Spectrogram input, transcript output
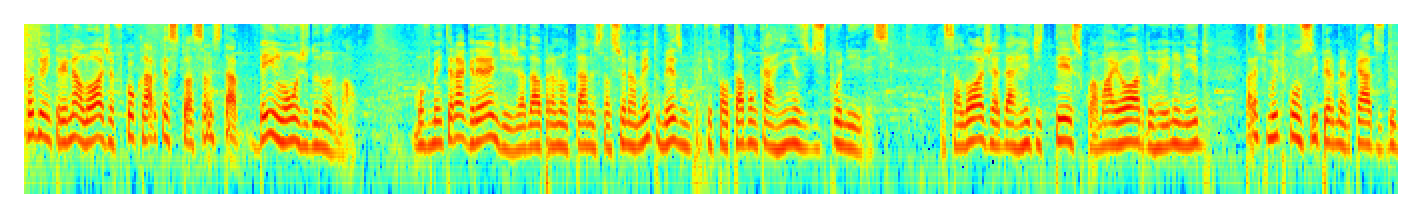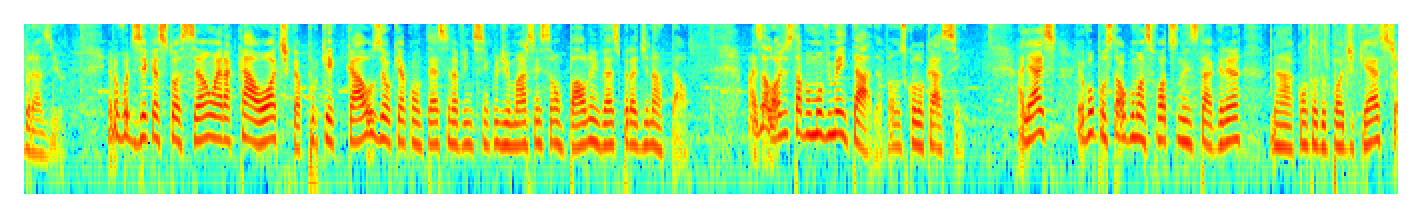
Quando eu entrei na loja, ficou claro que a situação está bem longe do normal. O movimento era grande, já dava para notar no estacionamento mesmo, porque faltavam carrinhos disponíveis. Essa loja é da rede Tesco, a maior do Reino Unido, parece muito com os hipermercados do Brasil. Eu não vou dizer que a situação era caótica, porque caos é o que acontece na 25 de março em São Paulo em véspera de Natal. Mas a loja estava movimentada, vamos colocar assim. Aliás, eu vou postar algumas fotos no Instagram, na conta do podcast,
